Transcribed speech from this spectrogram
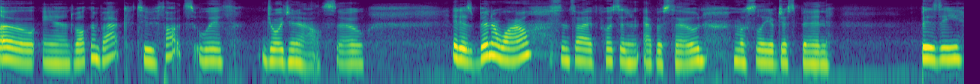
Hello, and welcome back to Thoughts with Joy Janelle. So, it has been a while since I've posted an episode. Mostly, I've just been busy.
